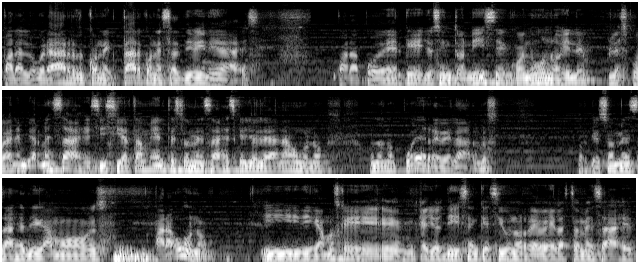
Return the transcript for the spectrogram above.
para lograr conectar con esas divinidades, para poder que ellos sintonicen con uno y les puedan enviar mensajes. Y ciertamente estos mensajes que ellos le dan a uno, uno no puede revelarlos, porque son mensajes, digamos, para uno. Y digamos que eh, ellos dicen que si uno revela estos mensajes,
